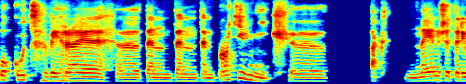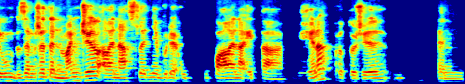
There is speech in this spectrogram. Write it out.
Pokud vyhraje ten, ten, ten protivník, tak nejen, že tedy zemře ten manžel, ale následně bude upálena i ta žena, protože ten,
